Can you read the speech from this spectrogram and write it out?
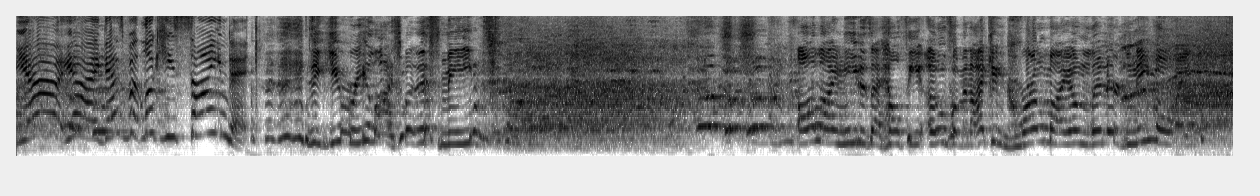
Yeah, yeah, I guess, but look, he signed it. Do you realize what this means? All I need is a healthy ovum and I can grow my own Leonard Nimoy.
